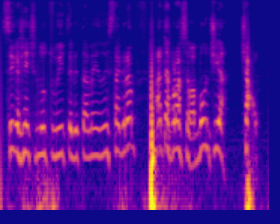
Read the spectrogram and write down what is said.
Siga a gente no Twitter e também no Instagram. Até a próxima. Bom dia. Tchau.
